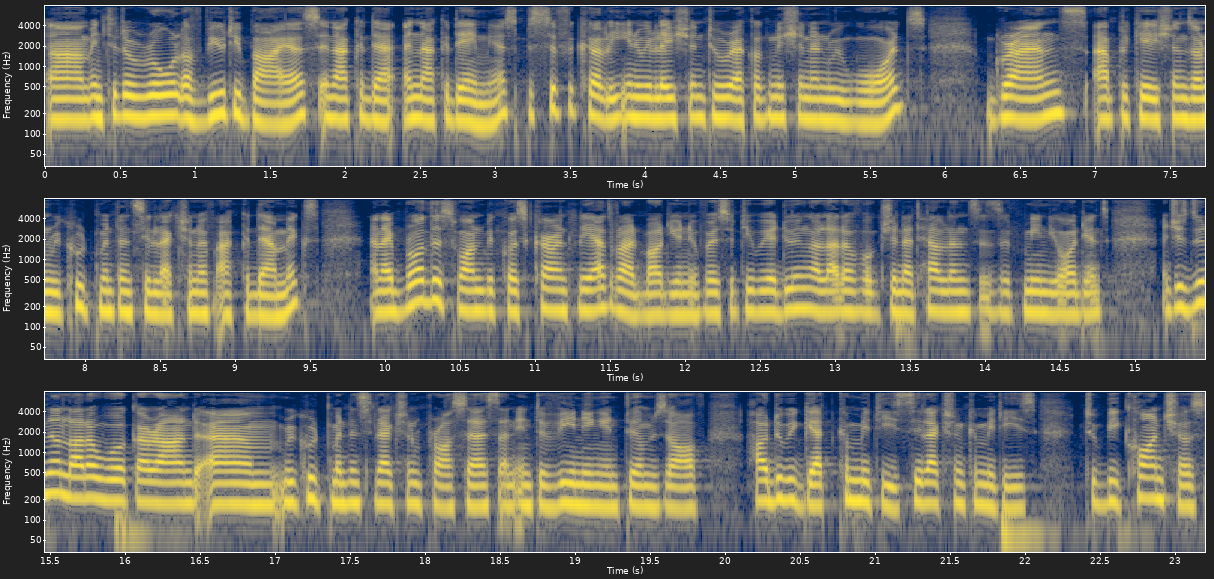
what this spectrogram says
um, into the role of beauty bias in, acad- in, academia, specifically in relation to recognition and rewards, grants, applications on recruitment and selection of academics. And I brought this one because currently at Radboud University, we are doing a lot of work. Jeanette Helens is with me in the audience, and she's doing a lot of work around um, recruitment and selection process and intervening in terms of how do we get committees, selection committees, to be conscious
